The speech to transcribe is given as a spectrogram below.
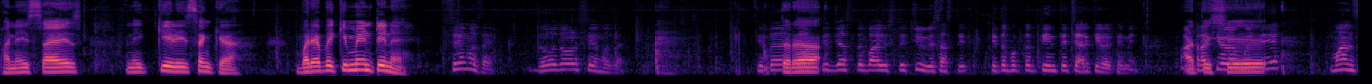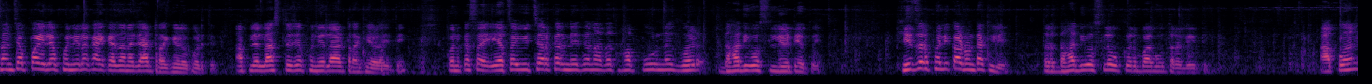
फण्याची साईज आणि केळी संख्या बऱ्यापैकी मेंटेन आहे. सेमच आहे. जवळजवळ सेमच आहे. तिथं तर- जास्तीत जास्त बावीस ते चोवीस असतील. तिथं फक्त तीन ते चार केळं कमी आहेत. अठरा अतिशय- केळं म्हणजे माणसांच्या पहिल्या फणीला काय काय जणांचे अठरा केळं पडते आपल्या लास्टच्या फणीला अठरा केळं येते पण कसं आहे याचा विचार करण्याच्या नादात हा पूर्ण घड दहा दिवस लेट येतोय. ही जर फणी काढून टाकली तर दहा दिवस लवकर बाग उतरायला येते. आपण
